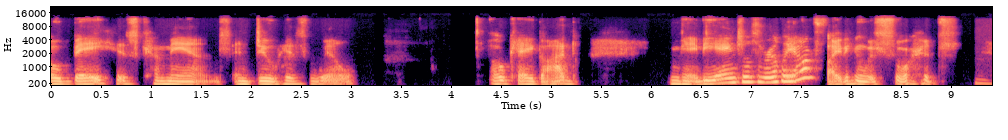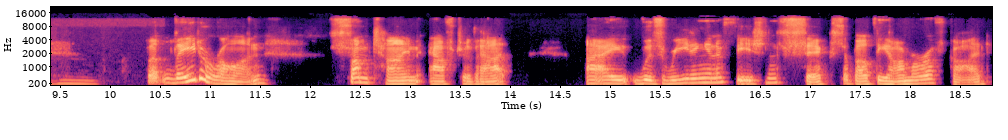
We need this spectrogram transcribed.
obey his commands and do his will. Okay, God, maybe angels really are fighting with swords. Mm-hmm. But later on, sometime after that, I was reading in Ephesians 6 about the armor of God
